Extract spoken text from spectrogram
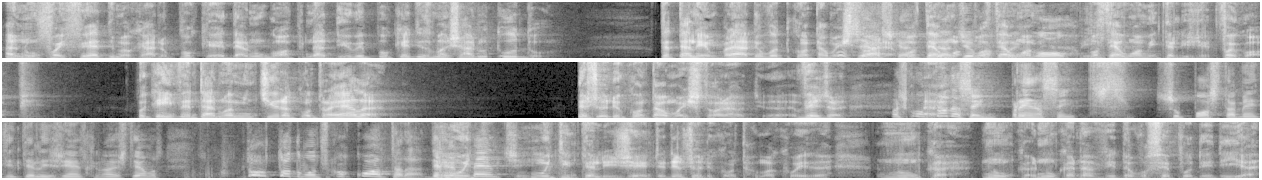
Ah, não foi feito, meu caro, porque deram um golpe na Dilma e porque desmancharam tudo. Você está lembrado? Eu vou te contar uma você história. Você, é uma, você, é um homem, você é um homem inteligente. Foi golpe. Porque inventaram uma mentira contra ela. Deixa eu lhe contar uma história. Veja. Mas com toda essa imprensa supostamente inteligente que nós temos, todo mundo ficou contra, de muito, repente. Muito inteligente. Deixa eu lhe contar uma coisa. Nunca, nunca, nunca na vida você poderia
